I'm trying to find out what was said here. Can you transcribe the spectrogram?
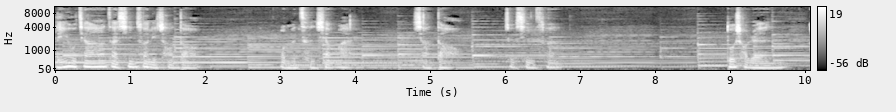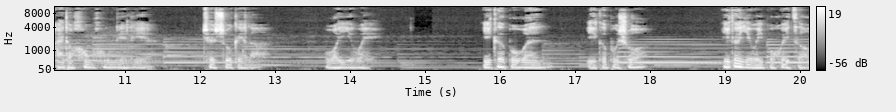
林宥嘉在心酸里唱道。我们曾相爱，想到就心酸。多少人爱得轰轰烈烈，却输给了我以为。一个不问，一个不说，一个以为不会走，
